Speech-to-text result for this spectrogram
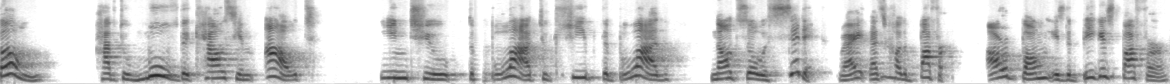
bone have to move the calcium out into the blood to keep the blood not so acidic, right? That's mm-hmm. called a buffer. Our bone is the biggest buffer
